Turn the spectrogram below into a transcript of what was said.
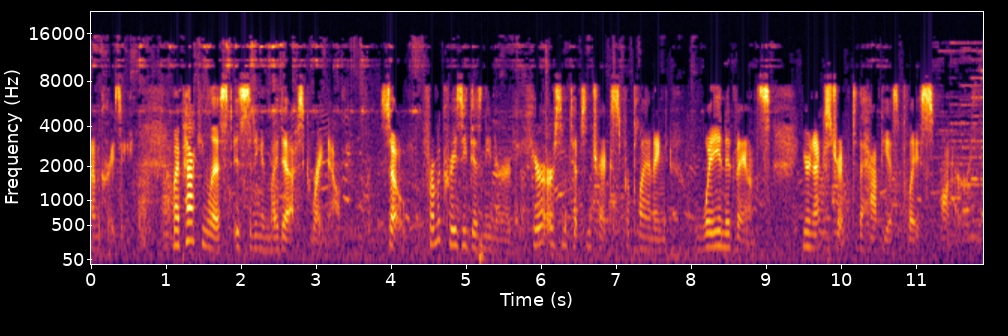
I'm crazy. My packing list is sitting in my desk right now. So, from a crazy Disney nerd, here are some tips and tricks for planning way in advance your next trip to the happiest place on earth.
